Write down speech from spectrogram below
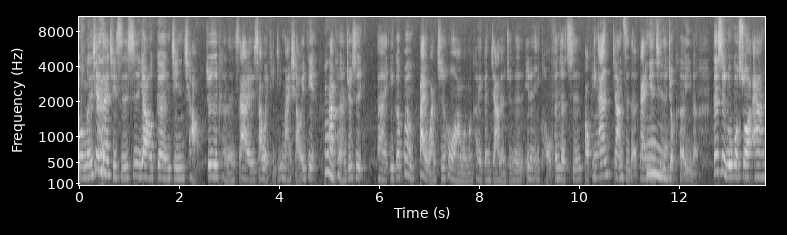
我们现在其实是要更精巧，就是可能再稍微体积买小一点，那可能就是呃一个拜拜完之后啊，我们可以跟家人就是一人一口分着吃，保平安这样子的概念其实就可以了。但是如果说哎。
